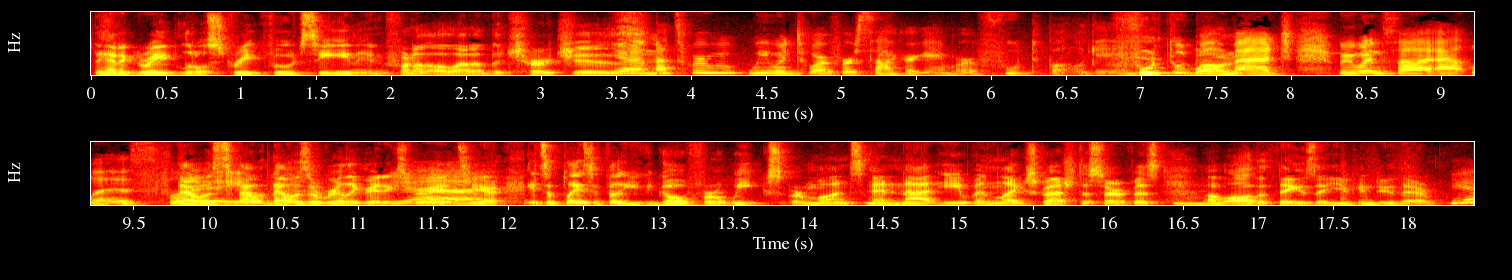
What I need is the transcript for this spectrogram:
they had a great little street food scene in front of a lot of the churches yeah, and that's where we, we went to our first soccer game or football game. Football. match. We went and saw Atlas play. that was that, that was a really great experience Yeah. here. It's a place I feel like you could go for weeks or months Mm-hmm. and not even like scratch the surface of all the things that you can do there. Yeah.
